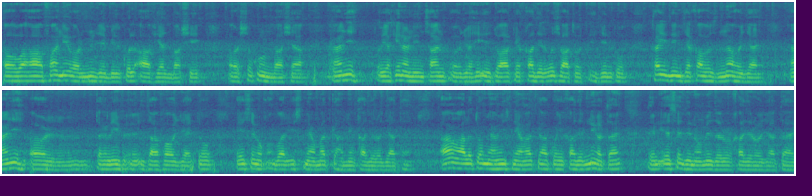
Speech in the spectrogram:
اور وہ آفانی اور مجھے بالکل عافیت بخشی اور سکون بادشاہ ہاں جی تو یقیناً انسان کو جو ہے اس دعا کے قدر اس بات ہوتی ہے جن کو کئی دن سے قبض نہ ہو جائے۔ ہاں جی اور تکلیف اضافہ ہو جائے تو ایسے موقع پر اس نعمت کا ہمیں قدر ہو جاتا ہے۔ عام حالتوں میں ہمیں اس نعمت کا کوئی قادر نہیں ہوتا ہے، لیکن ایسے دنوں میں ضرور قادر ہو جاتا ہے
